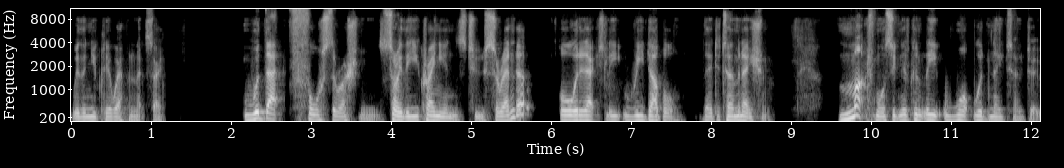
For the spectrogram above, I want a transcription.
with a nuclear weapon, let's say, would that force the Russians, sorry, the Ukrainians to surrender, or would it actually redouble their determination? Much more significantly, what would NATO do?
